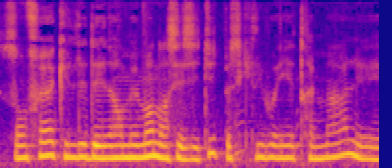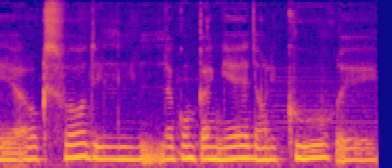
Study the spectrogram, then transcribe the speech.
Son frère qui l'aidait énormément dans ses études parce qu'il y voyait très mal, et à Oxford, il l'accompagnait dans les cours et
